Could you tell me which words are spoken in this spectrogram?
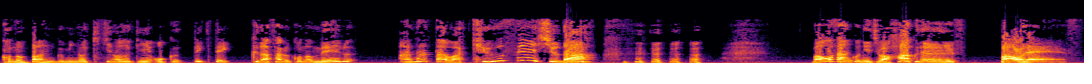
この番組の危機の時に送ってきてくださるこのメール、あなたは救世主だ。バオさんこんにちは、ハークでーす。バオでーす。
